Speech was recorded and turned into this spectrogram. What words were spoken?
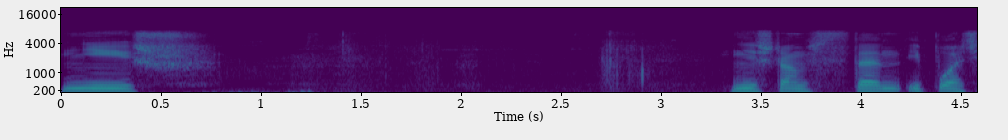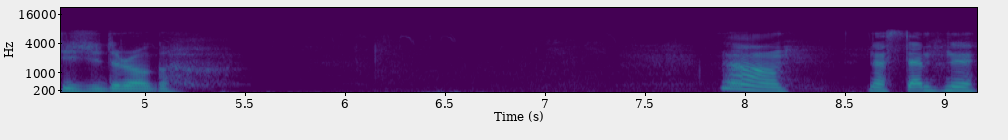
niż niż tam ten i płacić drogo. No, następny,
